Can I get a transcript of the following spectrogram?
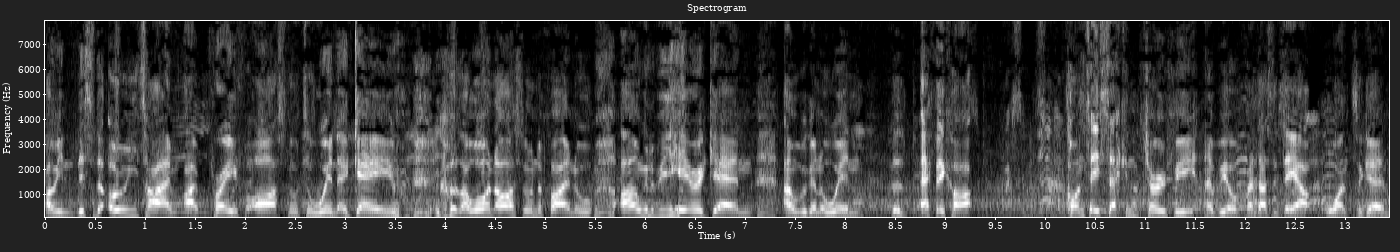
I mean, this is the only time I pray for Arsenal to win a game because I want Arsenal in the final. I'm going to be here again, and we're going to win the FA Cup, Conte's second trophy, and it'll be a fantastic day out once again.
